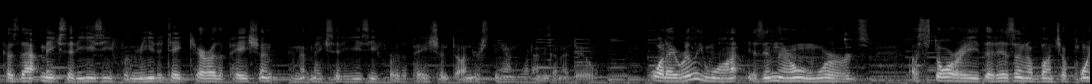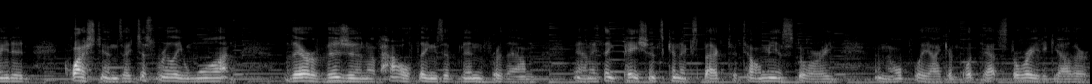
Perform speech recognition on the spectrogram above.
Because that makes it easy for me to take care of the patient and it makes it easy for the patient to understand what I'm going to do. What I really want is, in their own words, a story that isn't a bunch of pointed questions. I just really want their vision of how things have been for them. And I think patients can expect to tell me a story, and hopefully I can put that story together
